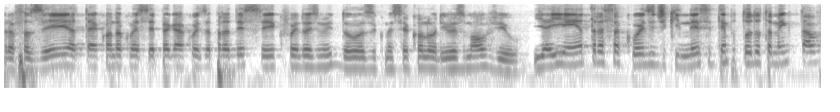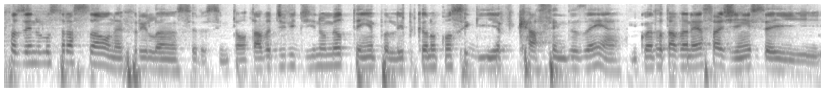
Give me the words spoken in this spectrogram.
para fazer, até quando eu comecei a pegar coisa para descer, que foi em 2012, comecei a colorir o Smallville. E aí entra essa coisa de que nesse tempo todo eu também estava fazendo ilustração, né, freelancer, assim, então eu tava dividindo o meu tempo ali, porque eu não conseguia ficar sem desenhar. Enquanto eu tava nessa agência e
